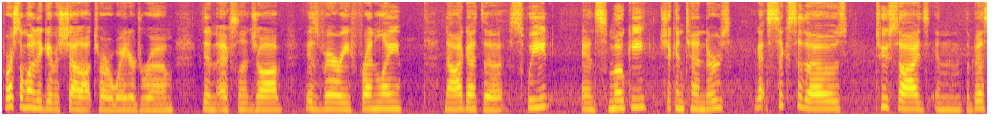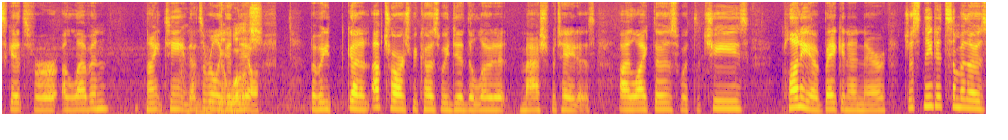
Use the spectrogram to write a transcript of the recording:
First, I wanted to give a shout out to our waiter, Jerome. Did an excellent job. Is very friendly. Now I got the sweet and smoky chicken tenders. I got six of those, two sides, and the biscuits for 11 19 That's a really It good was. deal. But we got an upcharge because we did the loaded mashed potatoes. I like those with the cheese, plenty of bacon in there. Just needed some of those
